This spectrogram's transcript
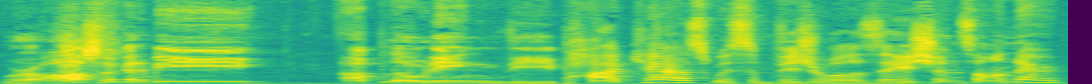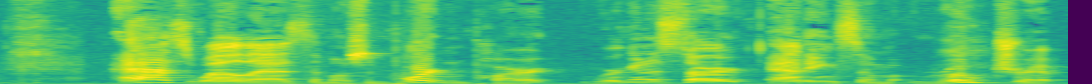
We're also going to be uploading the podcast with some visualizations on there, as well as the most important part, we're going to start adding some road trip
